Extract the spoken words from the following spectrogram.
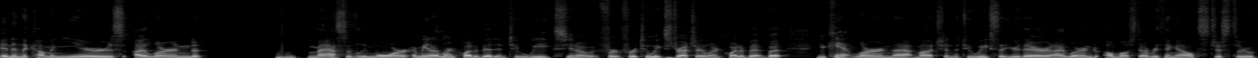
and in the coming years, I learned massively more. I mean, I learned quite a bit in two weeks. You know, for for a two week stretch, I learned quite a bit, but you can't learn that much in the two weeks that you're there. And I learned almost everything else just through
